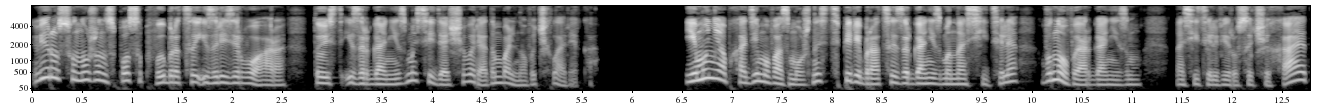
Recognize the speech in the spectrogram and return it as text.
Вирусу нужен способ выбраться из резервуара, то есть из организма, сидящего рядом больного человека. Ему необходима возможность перебраться из организма носителя в новый организм. Носитель вируса чихает,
